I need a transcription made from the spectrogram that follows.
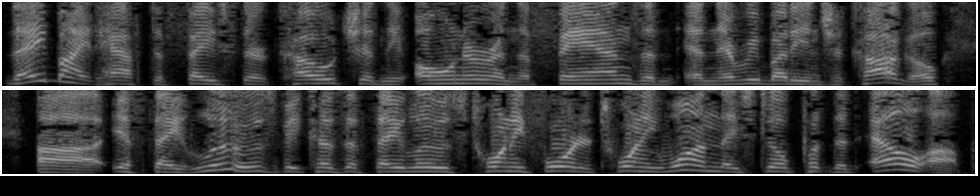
They might have to face their coach and the owner and the fans and, and everybody in Chicago uh, if they lose, because if they lose 24 to 21, they still put the L up.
